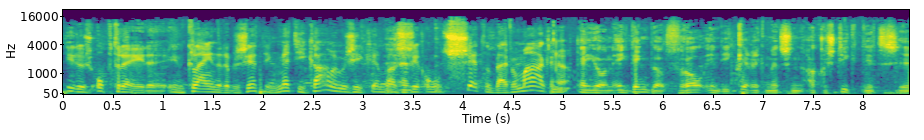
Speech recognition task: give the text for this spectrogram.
Die dus optreden in kleinere bezetting met die kamermuziek. En waar ze zich ontzettend blijven maken. En Johan, ik denk dat vooral in die kerk met zijn akoestiek dit eh,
